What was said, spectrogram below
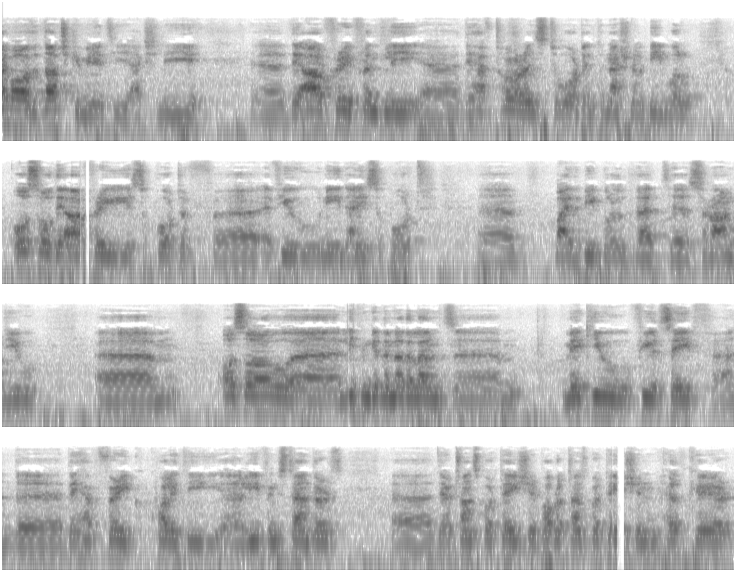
about the Dutch community, actually, uh, they are very friendly. Uh, they have tolerance toward international people. Also, they are very supportive. Uh, if you need any support uh, by the people that uh, surround you. Um, also, uh, living in the Netherlands um, make you feel safe, and they have very quality living standards. Their transportation, public transportation, healthcare.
